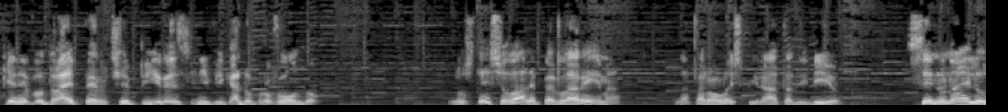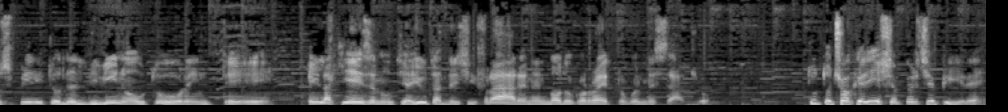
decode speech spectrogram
che ne potrai percepire il significato profondo. Lo stesso vale per la rema, la parola ispirata di Dio. Se non hai lo spirito del divino autore in te e la Chiesa non ti aiuta a decifrare nel modo corretto quel messaggio, tutto ciò che riesci a percepire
